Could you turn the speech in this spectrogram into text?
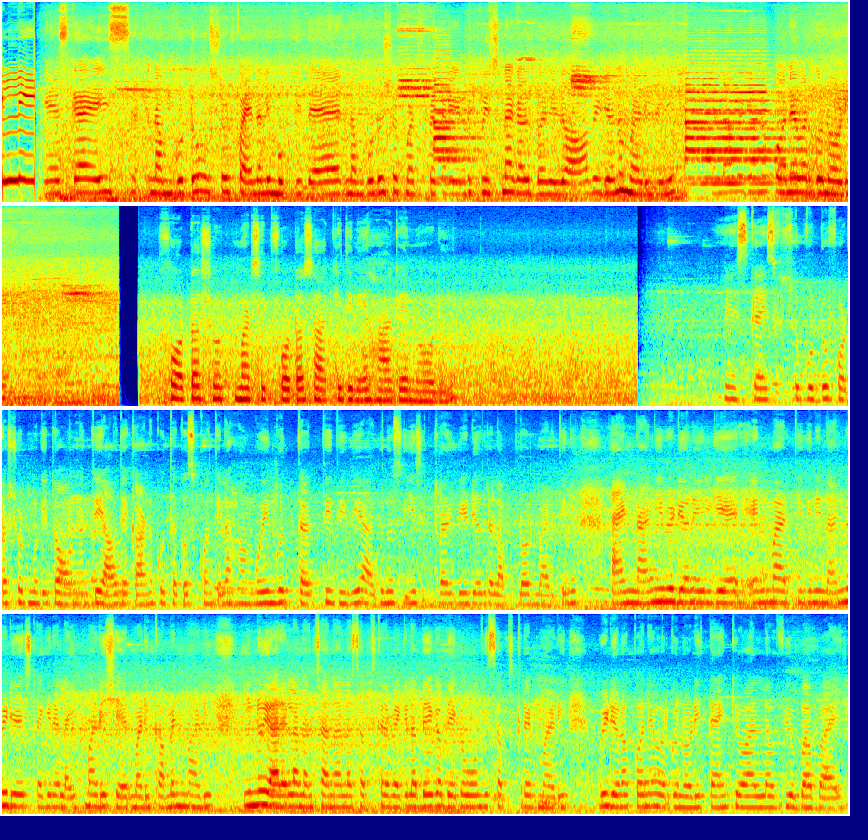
ಇಲ್ಲಿ. ಎಸ್ ಗೈಸ್ ನಮ್ಮ ಗುಡ್ಡು ಶೂಟ್ ಫೈನಲಿ ಮುಗ್ದಿದೆ. ನಮ್ಮ ಗುಡ್ಡು ಶೂಟ್ ಮಾಡಿಸ್ಬೇಕಾದ್ರೆ ಎಲ್ಲಿ ಕೃಷ್ಣಗಳು ಬಂದಿದ್ದು ಆ ವಿಡಿಯೋನು ಮಾಡಿದ್ದೀನಿ ಎಲ್ಲ ಕೊನೆವರೆಗೂ ನೋಡಿ. ಫೋಟೋ ಶೂಟ್ ಮಾಡಿಸಿದ ಫೋಟೋಸ್ ಹಾಕಿದ್ದೀನಿ ಹಾಗೆ ನೋಡಿ. ಎಸ್ ಗೈಸ್, ಸು ಗುಡ್ಡು ಫೋಟೋಶೂಟ್ ಮುಗಿತು. ಅವನಂತೂ ಯಾವುದೇ ಕಾರಣಕ್ಕೂ ತಗಸ್ಕೊತಿಲ್ಲ. ಹಾಗೂ ಹಿಂಗೂ ತೆಗ್ದಿದ್ದೀವಿ. ಅದನ್ನು ಈ ವೀಡಿಯೋದ್ರಲ್ಲಿ ಅಪ್ಲೋಡ್ ಮಾಡ್ತೀನಿ. ಆ್ಯಂಡ್ ನಾನು ಈ ವಿಡಿಯೋನ ಇಲ್ಲಿಗೆ ಎಂಡ್ ಮಾಡ್ತಿದ್ದೀನಿ. ನನ್ನ ವಿಡಿಯೋ ಇಷ್ಟ ಆಗಿರೋ ಲೈಕ್ ಮಾಡಿ, ಶೇರ್ ಮಾಡಿ, ಕಮೆಂಟ್ ಮಾಡಿ. ಇನ್ನೂ ಯಾರೆಲ್ಲ ನನ್ನ ಚಾನಲ್ನ ಸಬ್ಸ್ಕ್ರೈಬ್ ಆಗಿಲ್ಲ, ಬೇಗ ಬೇಗ ಹೋಗಿ ಸಬ್ಸ್ಕ್ರೈಬ್ ಮಾಡಿ. ವಿಡಿಯೋನ ಕೊನೆವರೆಗೂ ನೋಡಿ. Thank you. I love you. Bye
